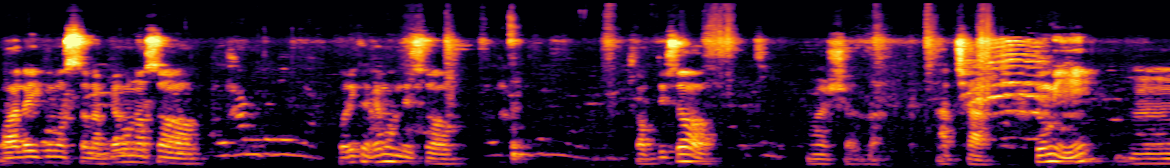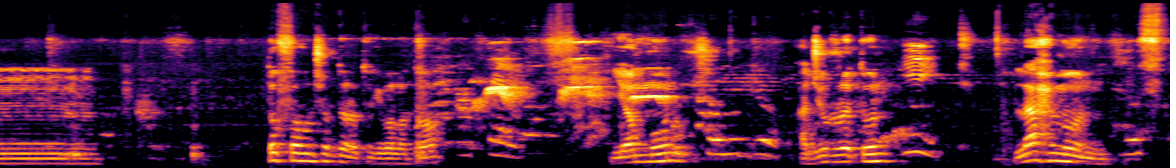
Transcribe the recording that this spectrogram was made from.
ওয়ালাইকুম আসসালাম। কেমন আছো? পরীক্ষা কেমন দিছ? সব দিছ? আচ্ছা তুমি উম, তুফাহুন শব্দের অর্থ কি বলো তো ইয়ামুন ইট। লাহমুন গোস্ত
